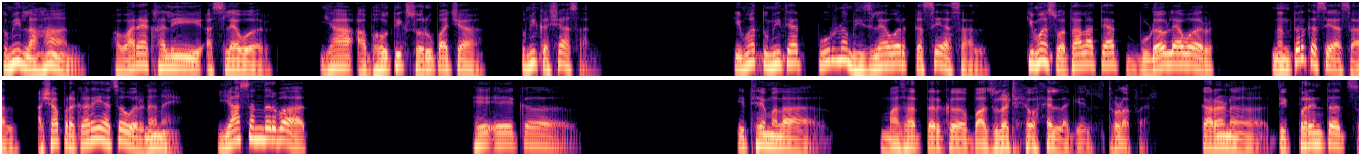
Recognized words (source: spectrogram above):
तुम्ही लहान फवाऱ्याखाली असल्यावर ह्या अभौतिक स्वरूपाच्या तुम्ही कशा असाल? किंवा तुम्ही त्यात पूर्ण भिजल्यावर कसे असाल? किंवा स्वतःला त्यात बुडवल्यावर नंतर कसे असाल? अशा प्रकारे याचं वर्णन आहे. या संदर्भात हे एक इथे मला माझा तर्क बाजूला ठेवायला लागेल थोडाफार. कारण तिथपर्यंतच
